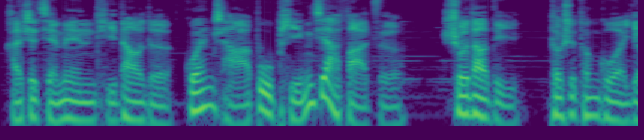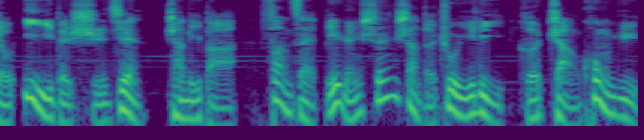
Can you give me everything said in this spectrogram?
还是前面提到的观察不评价法则，说到底都是通过有意义的实践，让你把。放在别人身上的注意力和掌控欲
